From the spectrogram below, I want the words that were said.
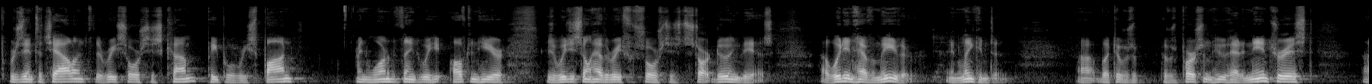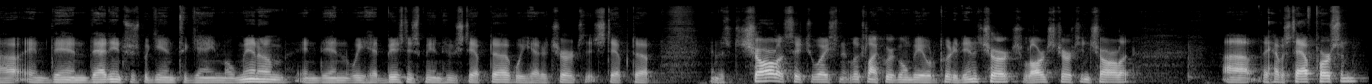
present the challenge, the resources come, people respond. And one of the things we often hear is we just don't have the resources to start doing this. Uh, we didn't have them either in Lincolnton. Uh, but there was, a, there was a person who had an interest, uh, and then that interest began to gain momentum. And then we had businessmen who stepped up. We had a church that stepped up. In the Charlotte situation, it looks like we're going to be able to put it in a church, a large church in Charlotte. Uh, they have a staff person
